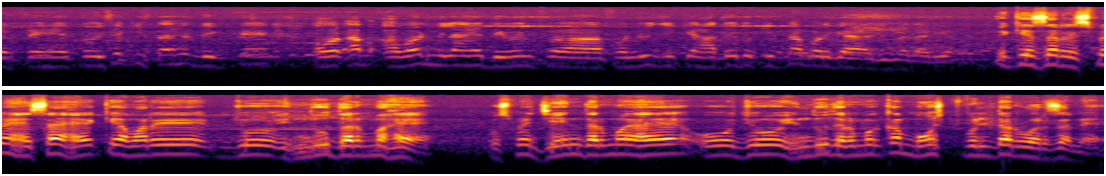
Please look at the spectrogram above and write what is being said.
करते हैं तो इसे किस तरह से देखते हैं? और अब अवार्ड मिला है देवेंद्र फडणवीस जी के हाथे तो कितना बढ़ गया है ज़िम्मेदारी देखिए सर इसमें ऐसा है कि हमारे जो हिंदू धर्म है उसमें जैन धर्म है वो जो हिंदू धर्म का मोस्ट फ़िल्टर वर्जन है।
